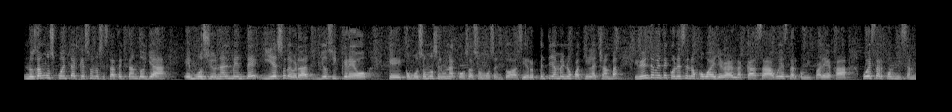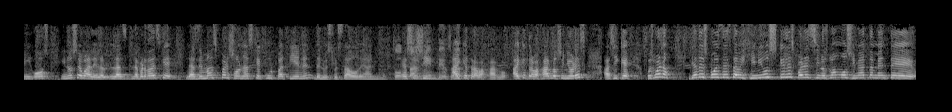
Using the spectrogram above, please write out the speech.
nos damos cuenta que eso nos está afectando ya emocionalmente y eso de verdad yo sí creo que como somos en una cosa somos en todas. Y de repente ya me enojo aquí en la chamba evidentemente con ese enojo voy a llegar a la casa voy a estar con mi pareja voy a estar con mis amigos y no se vale. La, verdad es que las demás personas qué culpa tienen de nuestro estado de ánimo eso sí hay que trabajarlo hay que trabajarlo señores. Así que pues bueno ya después de esta Viginews ¿qué les parece si nos vamos inmediatamente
